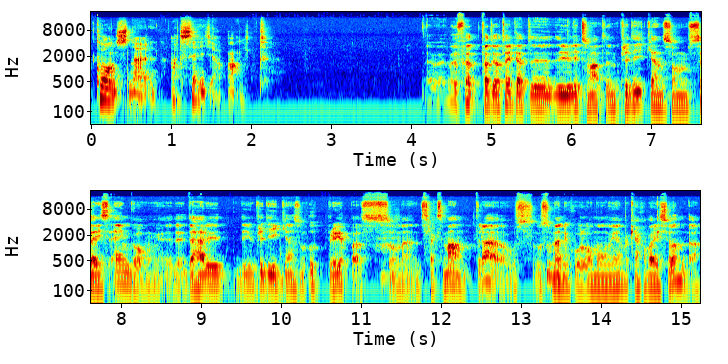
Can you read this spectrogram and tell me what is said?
konstnären att säga allt. För att, för att jag tänker att det, är ju lite som att en predikan som sägs en gång, det, det här är ju det är en predikan som upprepas som en slags mantra hos, hos mm. människor och många kanske varje söndag.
